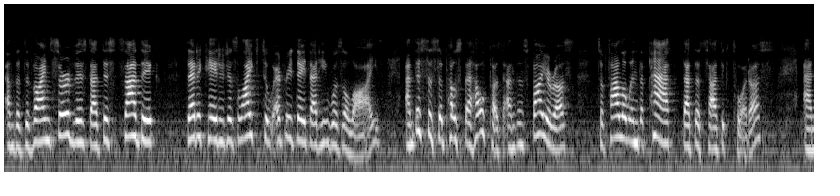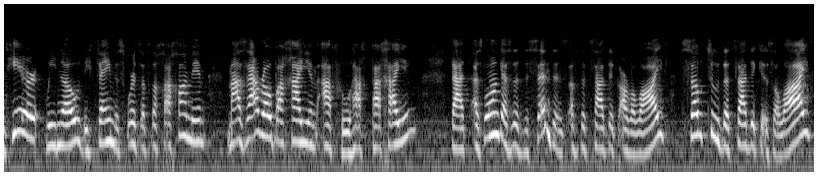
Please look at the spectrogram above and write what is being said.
and the divine service that this tzaddik dedicated his life to every day that he was alive. And this is supposed to help us and inspire us to follow in the path that the tzaddik taught us. And here we know the famous words of the Chachamim, Mazaro b'chayim afhu b'chayim, that as long as the descendants of the tzaddik are alive, so too the tzaddik is alive.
